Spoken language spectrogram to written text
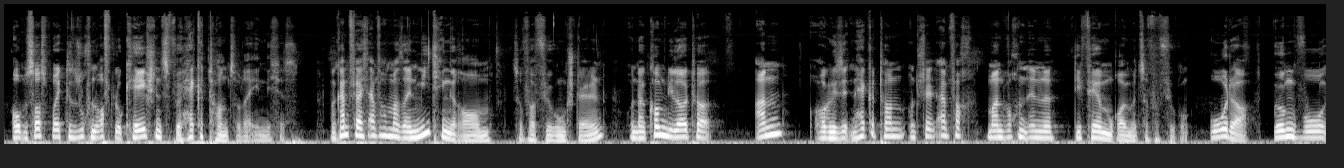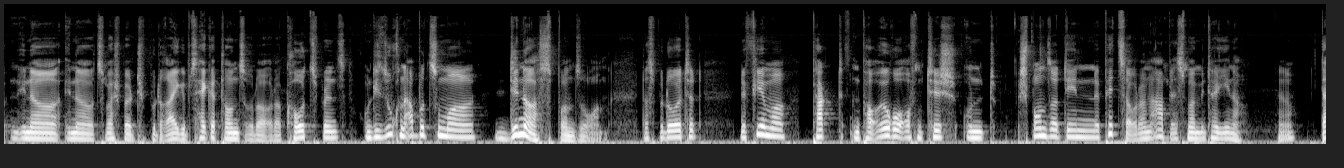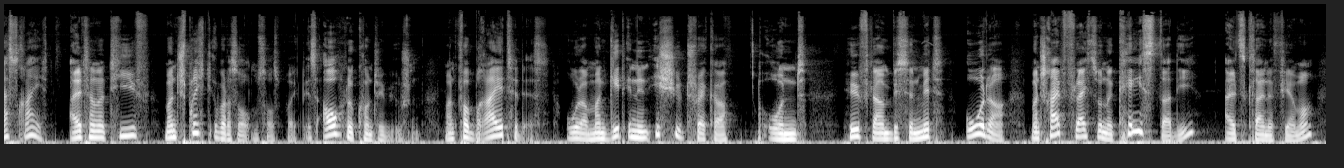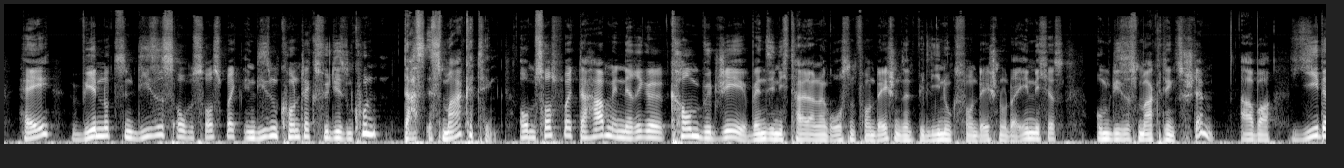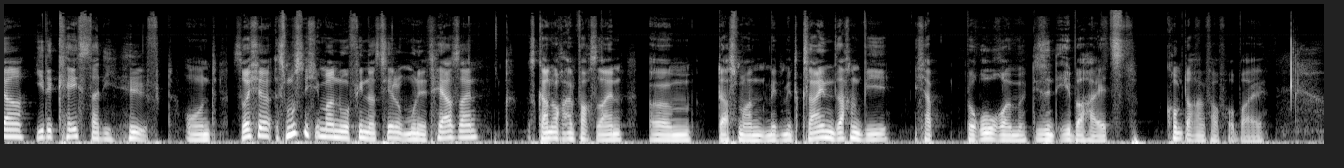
Open Source Projekte suchen oft Locations für Hackathons oder ähnliches. Man kann vielleicht einfach mal seinen Meetingraum zur Verfügung stellen und dann kommen die Leute an, organisiert einen Hackathon und stellt einfach mal ein Wochenende die Firmenräume zur Verfügung. Oder irgendwo in einer, in einer zum Beispiel bei Typo 3 gibt es Hackathons oder, oder Code Sprints und die suchen ab und zu mal Dinner-Sponsoren. Das bedeutet, eine Firma packt ein paar Euro auf den Tisch und sponsert denen eine Pizza oder ein Abendessen beim Italiener. Ja? Das reicht. Alternativ, man spricht über das Open Source Projekt, ist auch eine Contribution. Man verbreitet es. Oder man geht in den Issue Tracker und hilft da ein bisschen mit oder man schreibt vielleicht so eine Case Study als kleine Firma. Hey, wir nutzen dieses Open Source Projekt in diesem Kontext für diesen Kunden. Das ist Marketing. Open Source Projekte haben in der Regel kaum Budget, wenn sie nicht Teil einer großen Foundation sind, wie Linux Foundation oder ähnliches, um dieses Marketing zu stemmen. Aber jeder, jede Case Study hilft. Und solche, es muss nicht immer nur finanziell und monetär sein. Es kann auch einfach sein, ähm, dass man mit, mit kleinen Sachen wie, ich habe Büroräume, die sind eh beheizt, kommt doch einfach vorbei.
